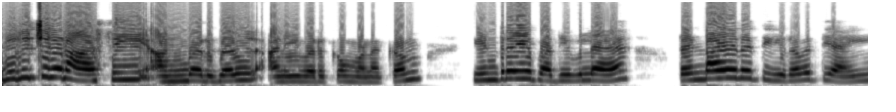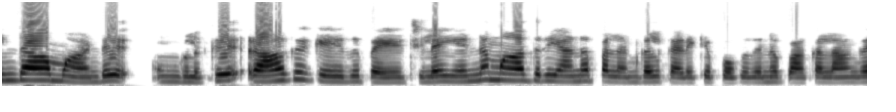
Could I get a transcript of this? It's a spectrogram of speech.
விருச்சிக ராசி அன்பர்கள் அனைவருக்கும் வணக்கம். இன்றைய பதிவுல ரெண்டாயிரத்தி இருபத்தி ஐந்தாம் ஆண்டு உங்களுக்கு ராகு கேது பயிற்சியில என்ன மாதிரியான பலன்கள் கிடைக்க போகுதுன்னு பார்க்கலாங்க.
